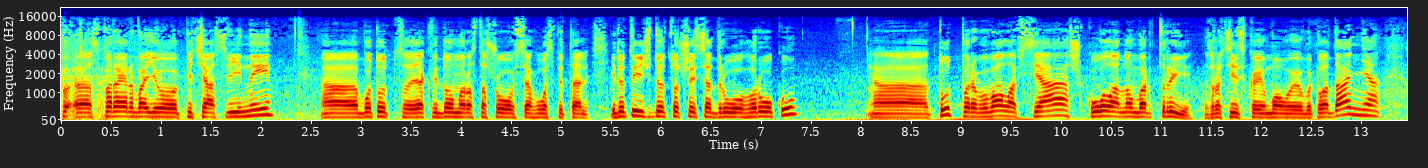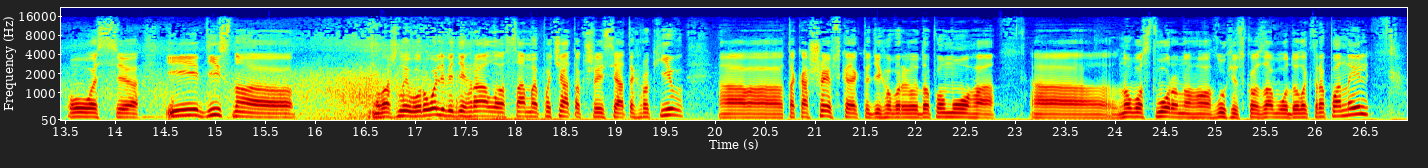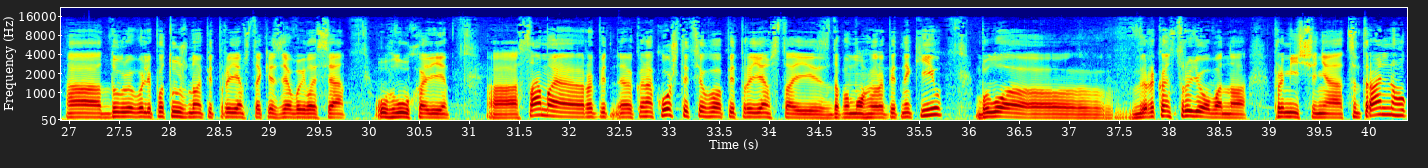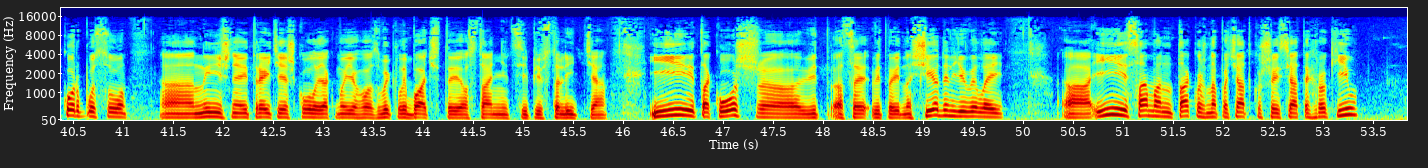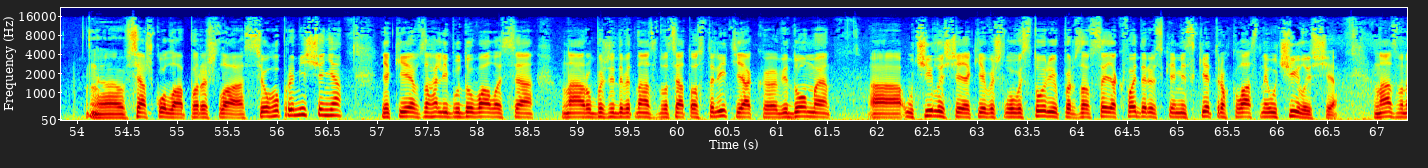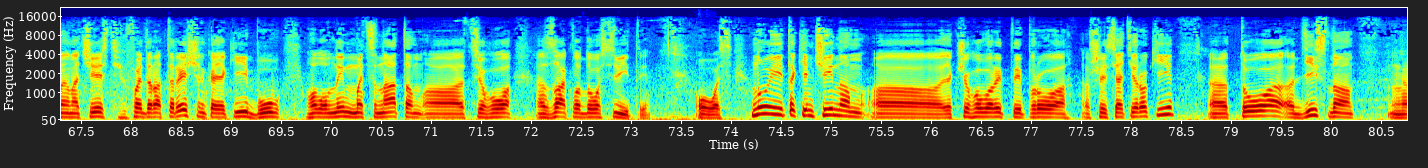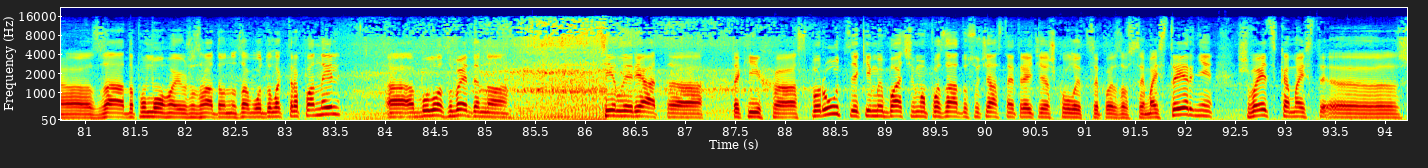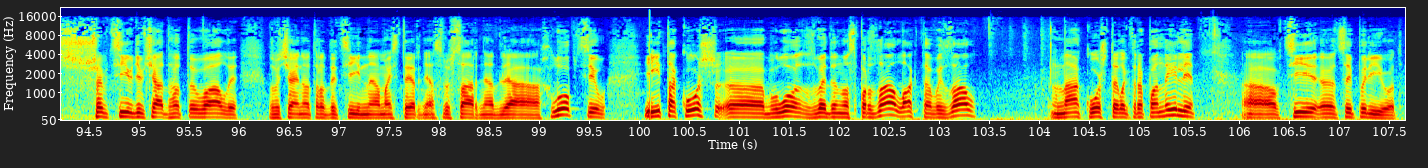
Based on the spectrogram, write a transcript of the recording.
е, з перервою під час війни, бо тут, як відомо, розташовувався госпіталь, і до 1962 року. Е, Тут перебувала вся школа номер 3 з російською мовою викладання. Ось е, і дійсно важливу роль відіграло саме початок 60-х років. Така шефська, як тоді говорили, допомога новоствореного глухівського заводу Електропанель, доволі потужного підприємства, яке з'явилося у Глухові. Саме е, на кошти цього підприємства і з допомогою робітників було е, реконструйовано приміщення центрального корпусу е, нинішньої третьої школи, як ми його звикли бачити останні ці півстоліття. І також це відповідно ще один ювілей. І саме також на початку 60-х років. Е, Вся школа перейшла з цього приміщення, яке взагалі будувалося на рубежі 19-20 століття, як е, відоме училище, яке вийшло в історію, перш за все, як Федорівське міське трьохкласне училище, назване на честь Федора Терещенка, який був головним меценатом цього закладу освіти. Ось. Ну і таким чином, якщо говорити про 60-ті роки, е, то дійсно е, за допомогою вже згаданого заводу електропанель е, було зведено цілий ряд таких е, споруд, які ми бачимо позаду сучасної третьої школи. Це перш за все майстерні, шведська майстер... е, шевців, дівчат готували, звичайно, традиційна майстерня, слюсарня для хлопців. І також е, було зведено спортзал, актовий зал на кошти електропанелі в ці, е, цей період.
